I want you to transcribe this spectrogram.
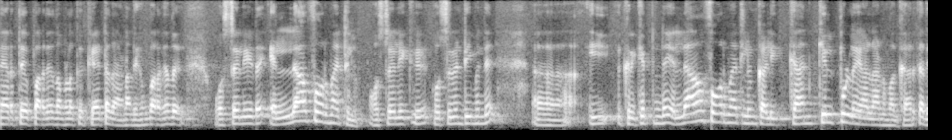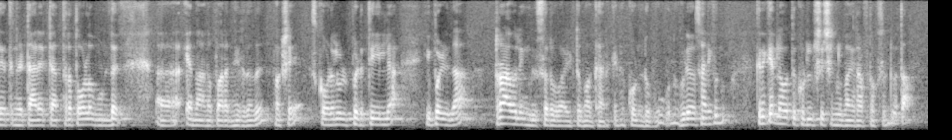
നേരത്തെ പറഞ്ഞത് നമ്മളൊക്കെ കേട്ടതാണ്. അദ്ദേഹം പറഞ്ഞത് ഓസ്ട്രേലിയയുടെ എല്ലാ ഫോർമാറ്റിലും ഓസ്ട്രേലിയക്ക് ഓസ്ട്രേലിയൻ ടീമിന്റെ ഈ ക്രിക്കറ്റിന്റെ എല്ലാ ഫോർമാറ്റിലും കളിക്കാൻ കെൽപ്പുള്ളയാളാണ് മക്കാർക്ക്. അദ്ദേഹത്തിന്റെ ടാലന്റ് അത്രത്തോളം ഉണ്ട് എന്നാണ് പറഞ്ഞിരുന്നത്. പക്ഷേ സ്ക്വാഡിൽ ഉൾപ്പെടുത്തിയില്ല. ഇപ്പോഴിതാ ട്രാവലിംഗ് റിസർവായിട്ട് മക്കാർക്കിനെ കൊണ്ടുപോകുന്നു. വീഡിയോ അവസാനിക്കുന്നു. ക്രിക്കറ്റ് ലോകത്തെ കൂടുതൽ വിശേഷങ്ങളുമായി റാഫ്റ്റോക്സ് എത്താം.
